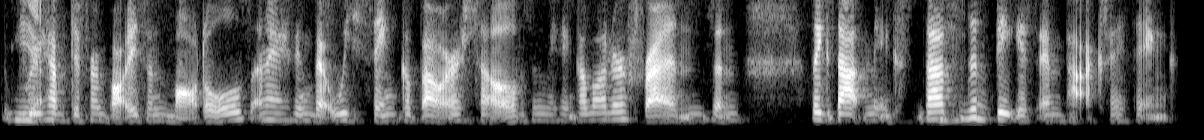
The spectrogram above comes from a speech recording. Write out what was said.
we have different bodies and models. And I think that we think about ourselves and we think about our friends, and like that makes that's Mm-hmm. the biggest impact. I think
